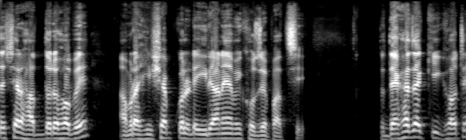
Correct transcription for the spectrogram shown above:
দেশের হাত ধরে হবে, আমরা হিসাব করে এটা ইরানে আমি খুঁজে পাচ্ছি। তো দেখা যাক কি ঘটে।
